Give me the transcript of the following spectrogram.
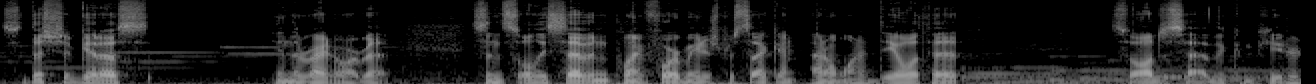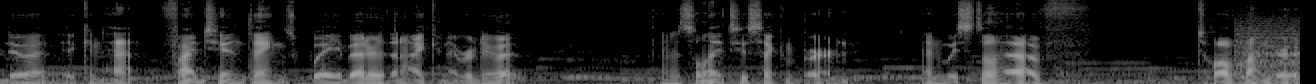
So this should get us in the right orbit. Since only 7.4 meters per second, I don't want to deal with it. So I'll just have the computer do it. It can fine tune things way better than I can ever do it. And it's only a two second burn. And we still have 1200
